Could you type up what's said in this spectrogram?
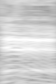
Yeah.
